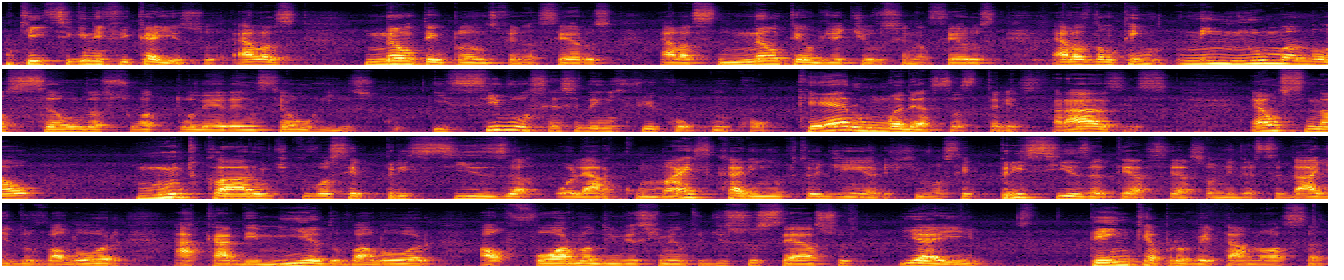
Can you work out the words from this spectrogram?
O que, significa isso? Elas não têm planos financeiros, elas não têm objetivos financeiros, elas não têm nenhuma noção da sua tolerância ao risco. E se você se identificou com qualquer uma dessas três frases, é um sinal muito claro de que você precisa olhar com mais carinho para o seu dinheiro, de que você precisa ter acesso à Universidade do Valor, à Academia do Valor, ao Forma do Investimento de Sucesso, e aí tem que aproveitar a nossa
